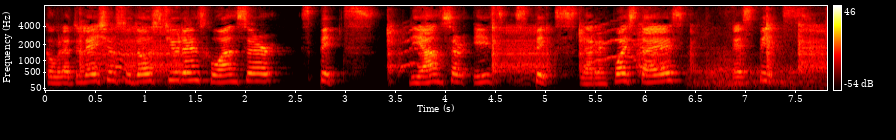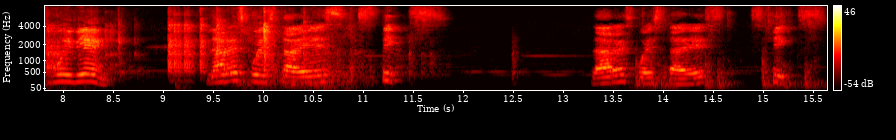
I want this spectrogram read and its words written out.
Congratulations to those students who answer speaks. The answer is speaks. La respuesta es speaks. Muy bien. La respuesta es speaks. La respuesta es speaks.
